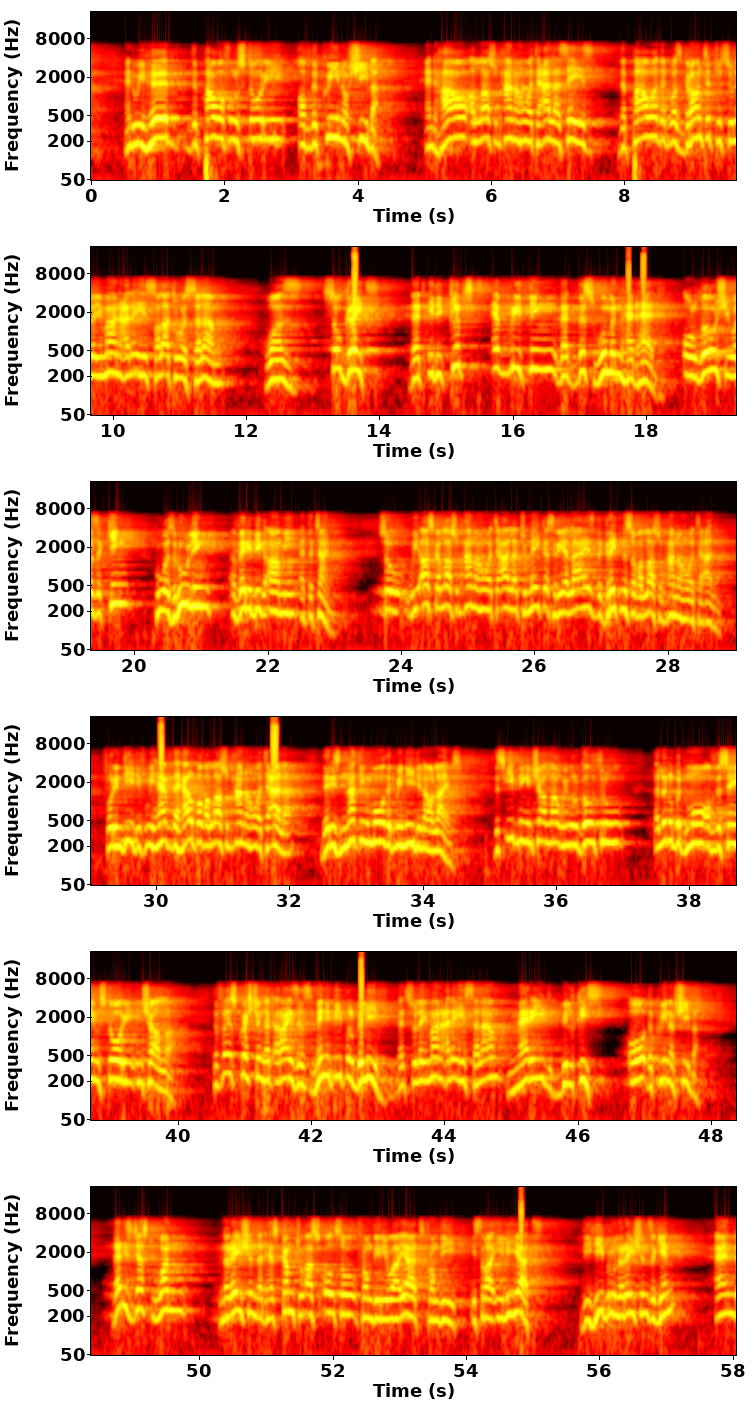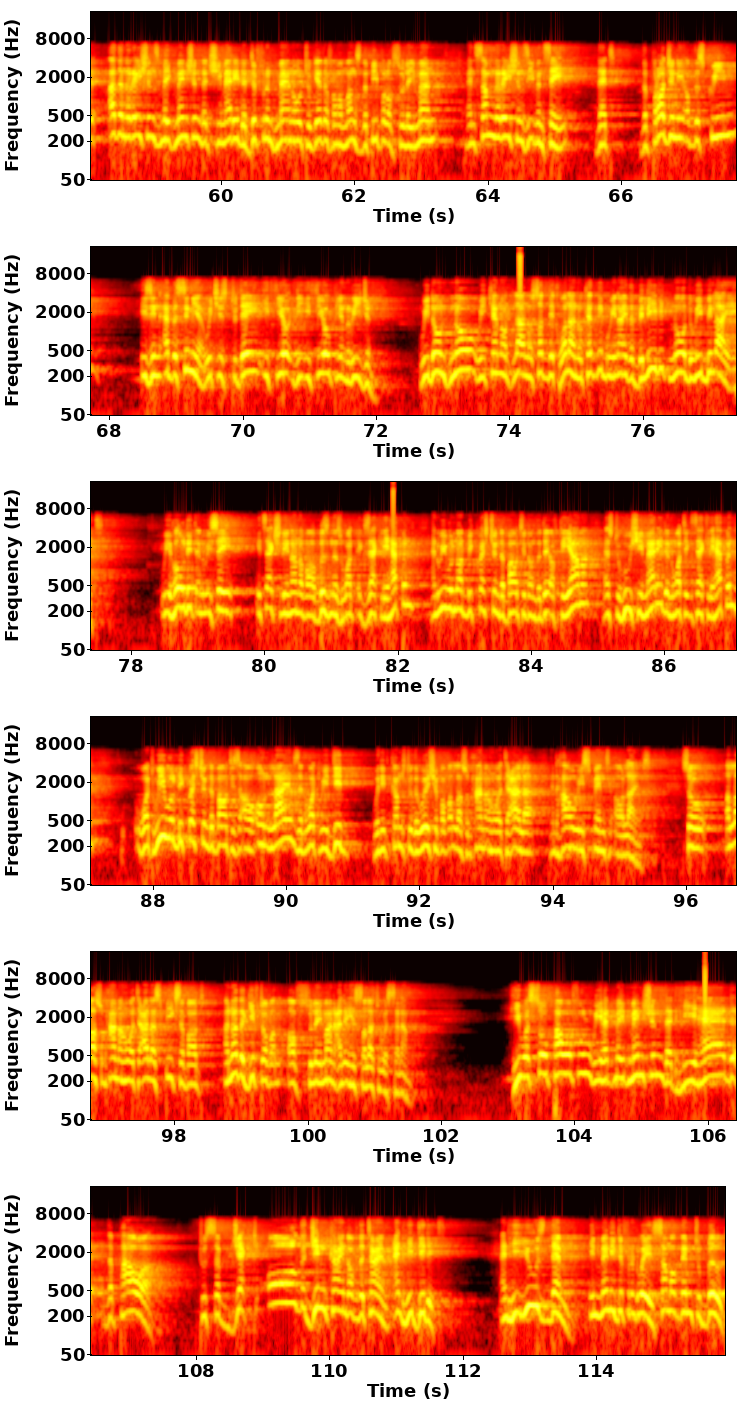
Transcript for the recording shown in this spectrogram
And we heard the powerful story of the Queen of Sheba and how Allah subhanahu wa ta'ala says the power that was granted to Sulaiman alayhi salatu wasalam was so great that it eclipsed everything that this woman had had. Although she was a king who was ruling a very big army at the time. So we ask Allah subhanahu wa ta'ala to make us realize the greatness of Allah subhanahu wa ta'ala. For indeed, if we have the help of Allah subhanahu wa ta'ala, there is nothing more that we need in our lives. This evening, inshallah, we will go through a little bit more of the same story, inshallah. The first question that arises, many people believe that Sulaiman alayhi salam married Bilqis, or the Queen of Sheba. That is just one narration that has come to us also from the riwayat, from the Israeliyat, the Hebrew narrations again. And other narrations make mention that she married a different man altogether from amongst the people of Sulaiman. And some narrations even say that the progeny of this queen is in Abyssinia, which is today the Ethiopian region. We don't know, we cannot la nusaddiq wa la we neither believe it nor do we belie it. We hold it and we say it's actually none of our business what exactly happened and we will not be questioned about it on the day of Qiyamah as to who she married and what exactly happened. What we will be questioned about is our own lives and what we did when it comes to the worship of Allah subhanahu wa ta'ala and how we spent our lives. So Allah subhanahu wa ta'ala speaks about another gift of, of Sulaiman alayhi salatu wasalam. He was so powerful, we had made mention that he had the power to subject all the jinn kind of the time, and he did it. And he used them in many different ways, some of them to build.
